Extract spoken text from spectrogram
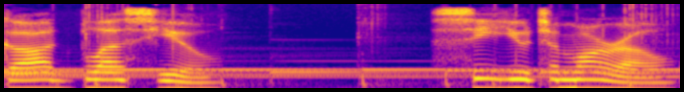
God bless you. See you tomorrow.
